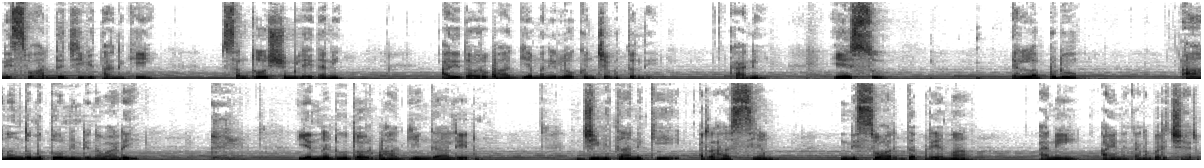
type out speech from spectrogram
నిస్వార్థ జీవితానికి సంతోషం లేదని అది దౌర్భాగ్యమని లోకం చెబుతుంది. కానీ యేసు ఎల్లప్పుడూ ఆనందముతో నిండినవాడై ఎన్నడూ దౌర్భాగ్యంగా లేడు. జీవితానికి రహస్యం నిస్వార్థ ప్రేమ అని ఆయన కనబరిచారు.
